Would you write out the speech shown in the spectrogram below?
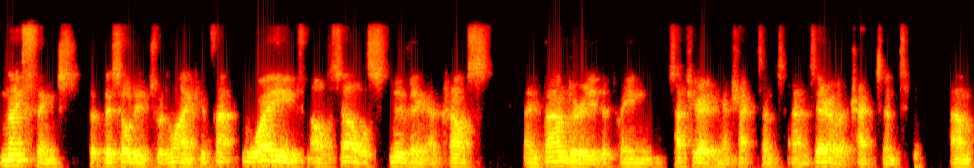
nice things that this audience would like is that wave of cells moving across a boundary between saturating attractant and zero attractant um,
